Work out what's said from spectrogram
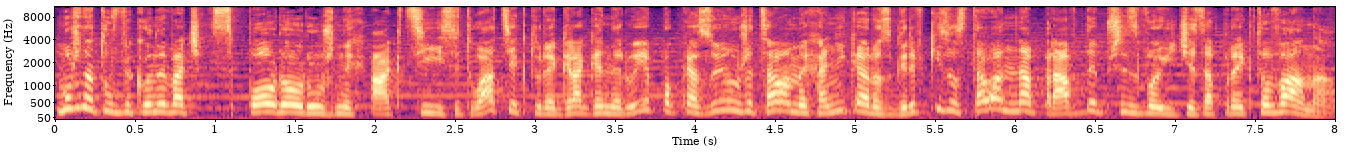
Można tu wykonywać sporo różnych akcji i sytuacje, które gra generuje pokazują, że cała mechanika rozgrywki została naprawdę przyzwoicie zaprojektowana.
